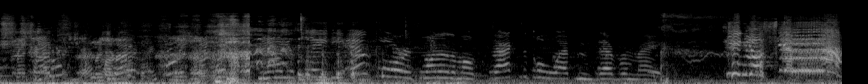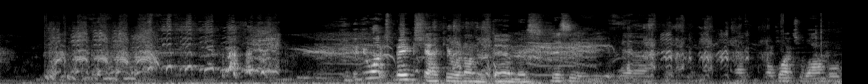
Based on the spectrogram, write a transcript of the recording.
French fry? Now you see, the M4 is one of the most tactical weapons ever made. If you watch Big Shaq, you would understand this. This is, yeah. I, I watch Womble.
